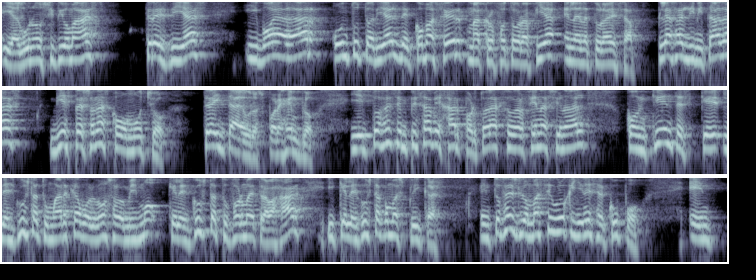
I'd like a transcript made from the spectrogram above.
y algún sitio más, tres días, y voy a dar un tutorial de cómo hacer macrofotografía en la naturaleza. Plazas limitadas, 10 personas como mucho, 30 euros, por ejemplo. Y entonces empieza a viajar por toda la geografía nacional con clientes que les gusta tu marca, volvemos a lo mismo, que les gusta tu forma de trabajar y que les gusta cómo explicas. Entonces lo más seguro que llenes el cupo. En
